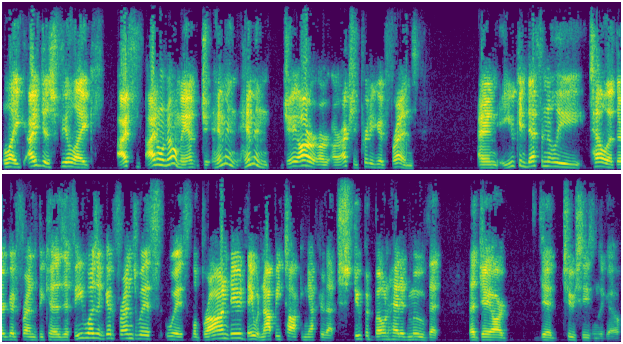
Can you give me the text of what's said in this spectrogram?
like I just feel like I I don't know, man. Him and him and J.R. are are actually pretty good friends, and you can definitely tell that they're good friends because if he wasn't good friends with with LeBron, dude, they would not be talking after that stupid boneheaded move that that J.R. did two seasons ago.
